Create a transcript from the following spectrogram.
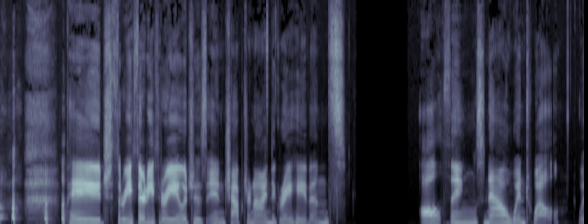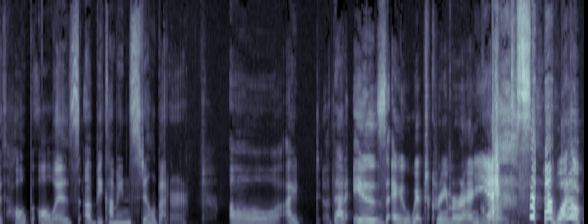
page 333, which is in chapter 9, The Grey Havens. All things now went well, with hope always of becoming still better. oh, I that is a whipped cream meringue Yes. quote. what a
